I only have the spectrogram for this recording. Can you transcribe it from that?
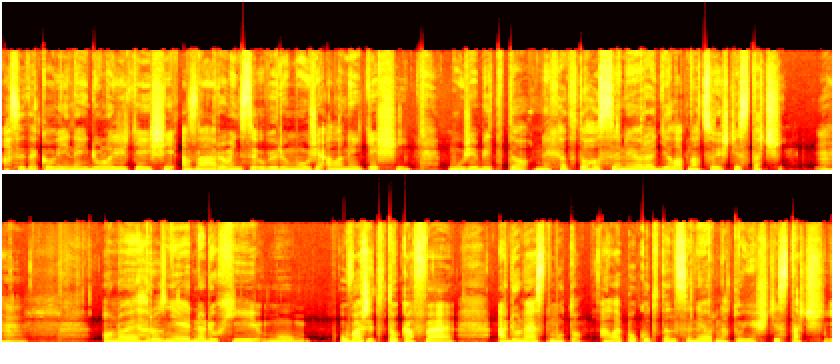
Asi takový nejdůležitější a zároveň si uvědomuji, že ale nejtěžší může být to nechat toho seniora dělat, na co ještě stačí. Mm-hmm. Ono je hrozně jednoduchý mu uvařit to kafe a donést mu to. Ale pokud ten senior na to ještě stačí,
